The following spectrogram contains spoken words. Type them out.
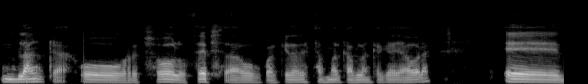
Blanca o Repsol o Cepsa o cualquiera de estas marcas blancas que hay ahora, eh,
